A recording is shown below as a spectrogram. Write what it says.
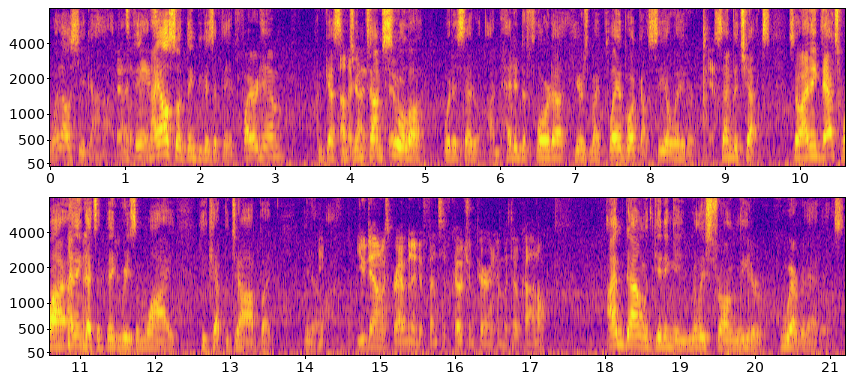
what else you got? That's I think, and I also think because if they had fired him, I'm guessing Other Jim Tomsula would have said, "I'm headed to Florida. Here's my playbook. I'll see you later. Yeah. Send the checks." So I think that's why I think that's a big reason why he kept the job. But you know, You down with grabbing a defensive coach and pairing him with O'Connell? I'm down with getting a really strong leader, whoever that is.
